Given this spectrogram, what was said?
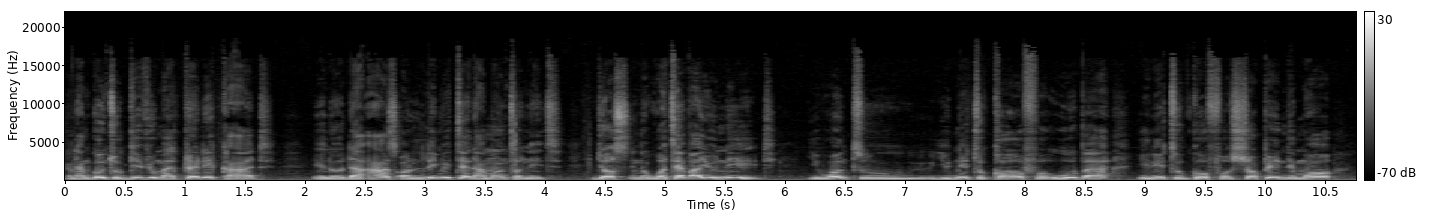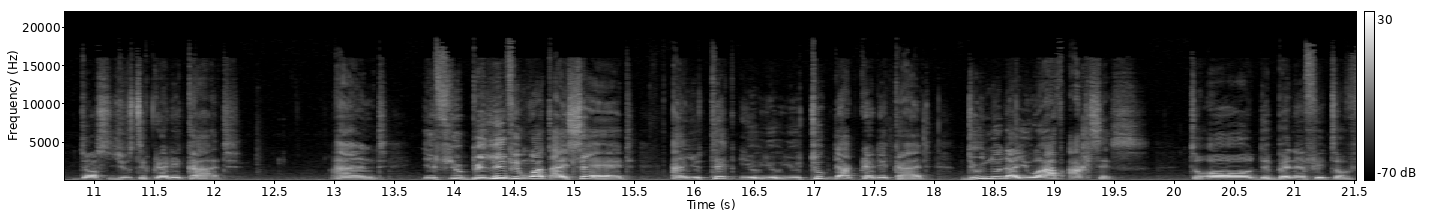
and I'm going to give you my credit card. You know that has unlimited amount on it. Just you know whatever you need you want to you need to call for uber you need to go for shopping in the mall just use the credit card. And if you believe in what i said and you take you, you, you took that credit card do you know that you have access to all the benefits of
